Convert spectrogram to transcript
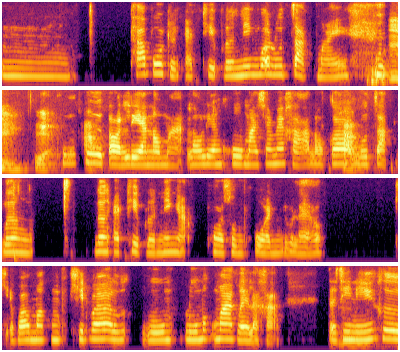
อืมถ้าพูดถึง active learning ว่ารู้จักไหมอืมเหลือคือครัคืบอตอนเรียนเรามา เราเรียนครูมาใช่ไหมคะ เราก็ครับรู้จักเรื่องเรื่อง active learning อะพอสมควรอยู่แล้ว คิดว่ามักคิดว่ารู้รู้รู้มาก ๆเลยแหละค่ะ แต่ทีนี้คือ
